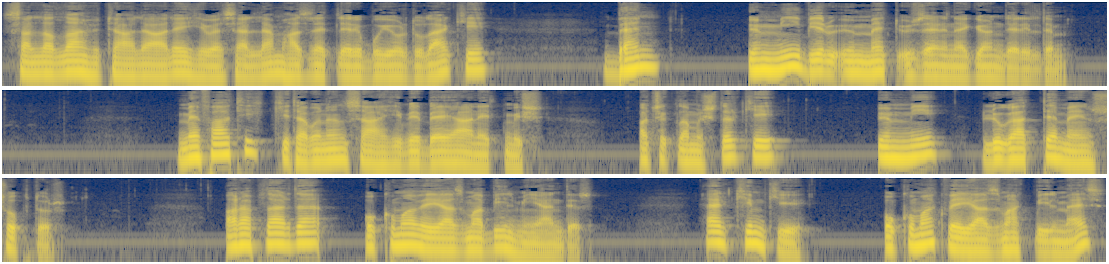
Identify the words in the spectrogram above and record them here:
sallallahu teala aleyhi ve sellem hazretleri buyurdular ki ben ümmi bir ümmet üzerine gönderildim. Mefatih kitabının sahibi beyan etmiş, açıklamıştır ki ümmi lügatte mensuptur. Araplarda okuma ve yazma bilmeyendir. Her kim ki okumak ve yazmak bilmez,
